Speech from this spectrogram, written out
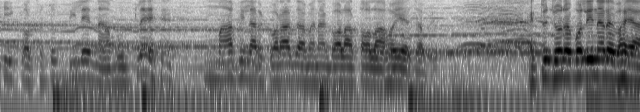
কি কতটুক দিলে না বুঝলে মাহফিল আর করা যাবে না, গলা তলা হয়ে যাবে। একটু জোরে বলি না রে ভাইয়া?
